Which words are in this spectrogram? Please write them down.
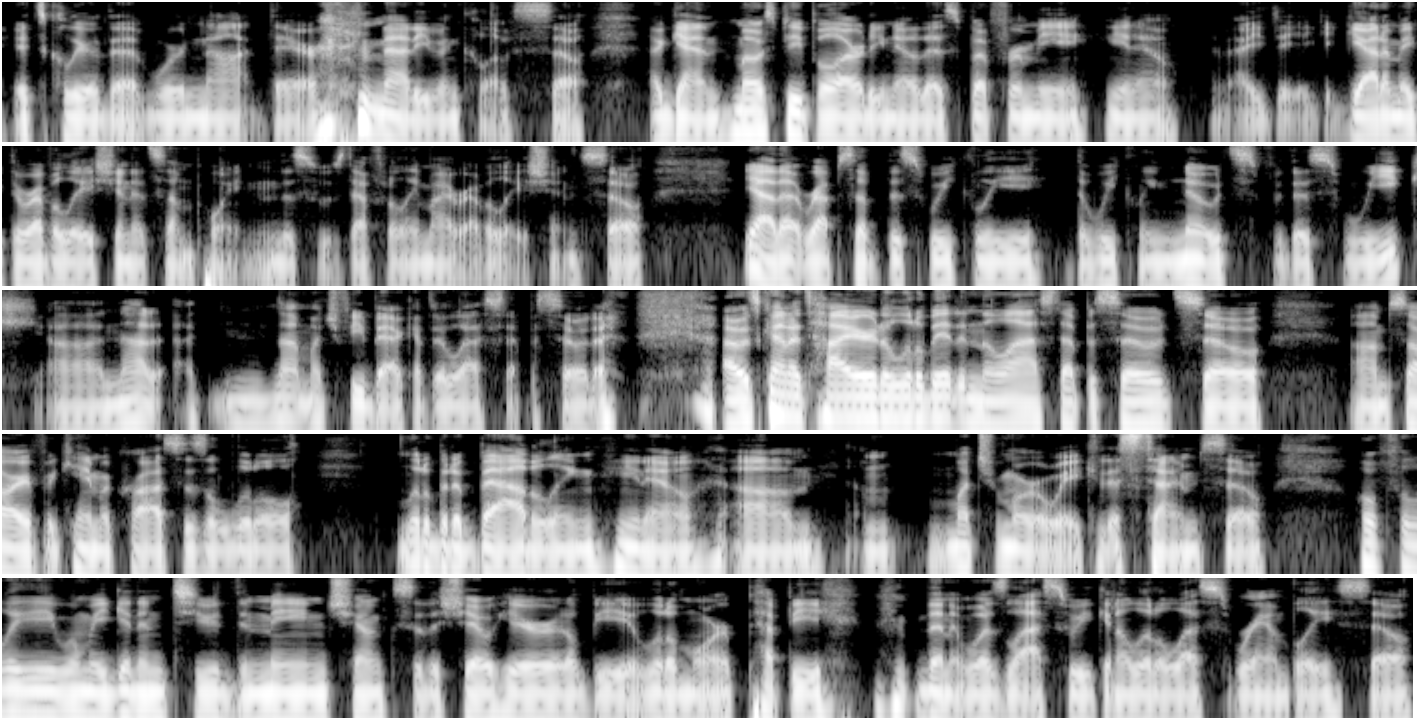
it's clear that we're not there not even close so again most people already know this but for me you know I got to make the revelation at some point and this was definitely my revelation so yeah, that wraps up this weekly the weekly notes for this week. Uh, not not much feedback after last episode. I was kind of tired a little bit in the last episode, so I'm sorry if it came across as a little little bit of babbling. You know, um, I'm much more awake this time, so hopefully when we get into the main chunks of the show here, it'll be a little more peppy than it was last week and a little less rambly. So,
